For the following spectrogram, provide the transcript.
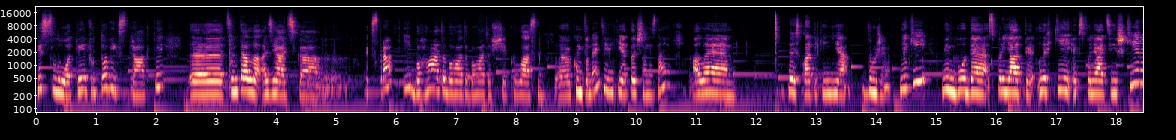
кислоти, фруктові екстракти, е, центелла азіатська е, екстракт і багато-багато-багато ще класних е, компонентів, які я точно не знаю. Але той склад, який є дуже м'який, він буде сприяти легкій ексфоліації шкіри.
